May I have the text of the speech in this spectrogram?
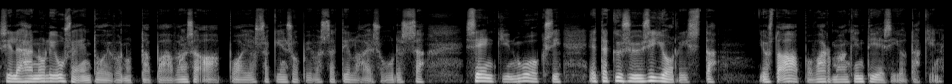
sillä hän oli usein toivonut tapaavansa Aappoa jossakin sopivassa tilaisuudessa, senkin vuoksi, että kysyisi Jorista, josta Aappo varmaankin tiesi jotakin.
